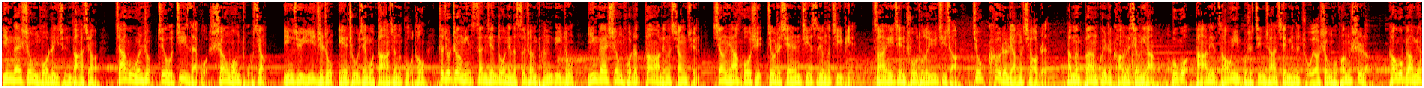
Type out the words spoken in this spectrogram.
应该生活着一群大象，甲骨文中就有记载过商王捕象。殷墟遗址中也出现过大象的骨头，这就证明三千多年的四川盆地中应该生活着大量的象群。象牙或许就是先人祭祀用的祭品。在一件出土的玉器上就刻着两个小人，他们半跪着扛着象牙。不过打猎早已不是金沙先民的主要生活方式了。考古表明，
